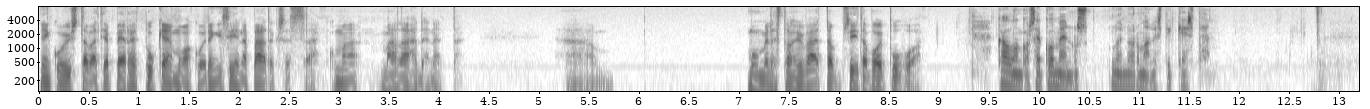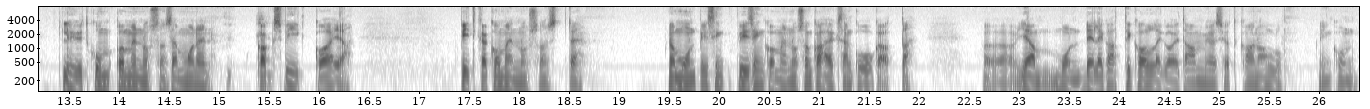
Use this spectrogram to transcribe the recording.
niin kuin ystävät ja perhe tukee mua kuitenkin siinä päätöksessä, kun mä, mä lähden. Että, ää, mun mielestä on hyvä, että siitä voi puhua. Kauanko se komennus noin normaalisti kestää? Lyhyt komennus on semmoinen kaksi viikkoa ja pitkä komennus on sitten, no mun pisin, pisin komennus on kahdeksan kuukautta. Ja mun delegaattikollegoita on myös, jotka on ollut niin kuin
